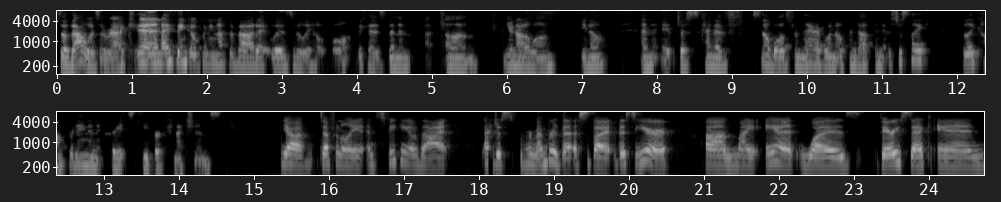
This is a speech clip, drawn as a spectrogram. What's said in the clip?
so that was a wreck and i think opening up about it was really helpful because then um, you're not alone you know and it just kind of snowballed from there everyone opened up and it was just like really comforting and it creates deeper connections yeah definitely and speaking of that i just remembered this but this year um, my aunt was very sick and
